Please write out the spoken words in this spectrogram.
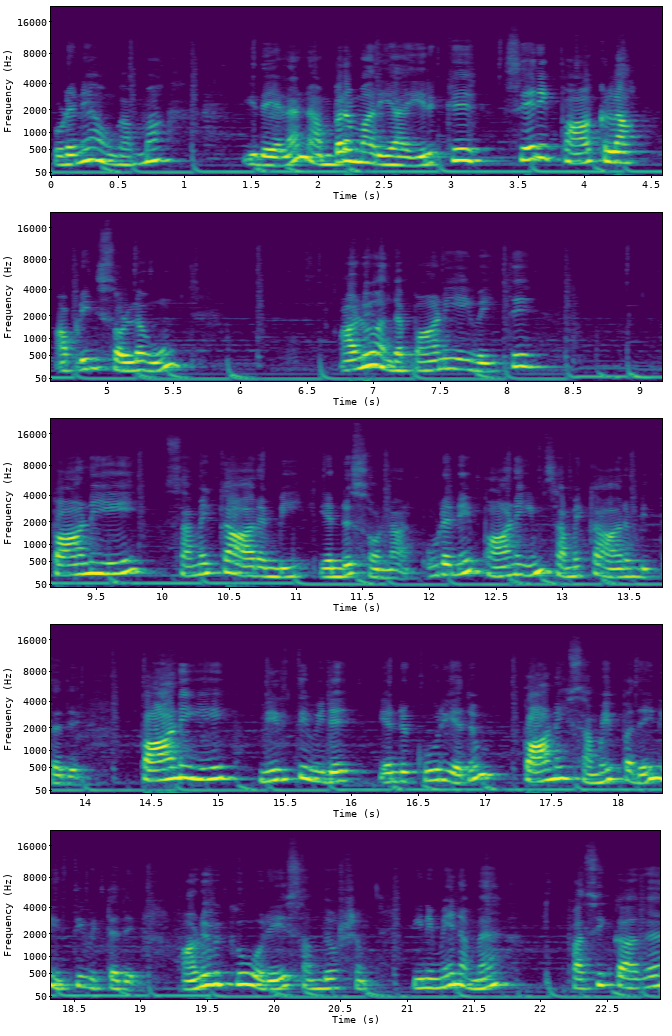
உடனே அவங்க அம்மா இதையெல்லாம் நம்புற மாதிரியா இருக்கு? சரி பார்க்கலாம் அப்படின்னு சொல்லவும் அணு அந்த பானையை வைத்து பானையை சமைக்க ஆரம்பி என்று சொன்னான். உடனே பானையும் சமைக்க ஆரம்பித்தது. பானையை நிறுத்திவிடு என்று கூறியதும் பானை சமைப்பதை நிறுத்திவிட்டது. அணுவுக்கு ஒரே சந்தோஷம். இனிமே நம்ம பசிக்காக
